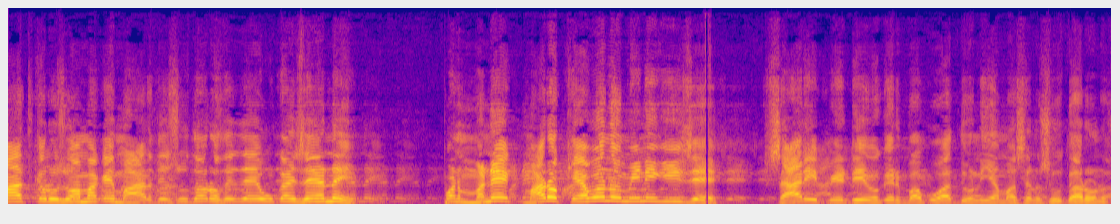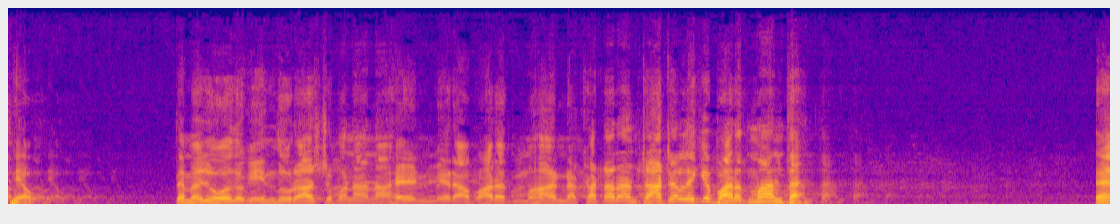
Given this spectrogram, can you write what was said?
વાત કરું છું. આમાં કઈ મારથી સુધારો થઈ જાય એવું કઈ છે નહીં. પણ મને મારો કહેવાનો મિનિંગ એ છે, સારી પેઢી વગેરે બાપુ આ દુનિયામાં છે ને સુધારો નથી આવતો. તમે જોવો તો કે હિન્દુ રાષ્ટ્ર બનાના હે મેરા ભારત મહાન. ના ખટારા ટાંટા લઈ કે ભારત મહાન થાય? હે?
